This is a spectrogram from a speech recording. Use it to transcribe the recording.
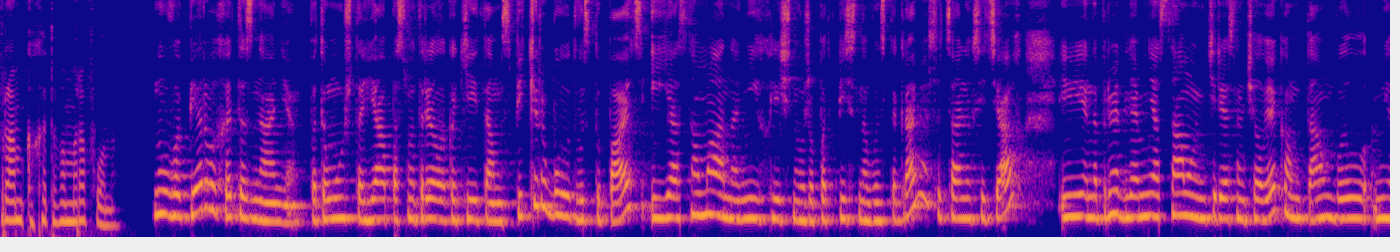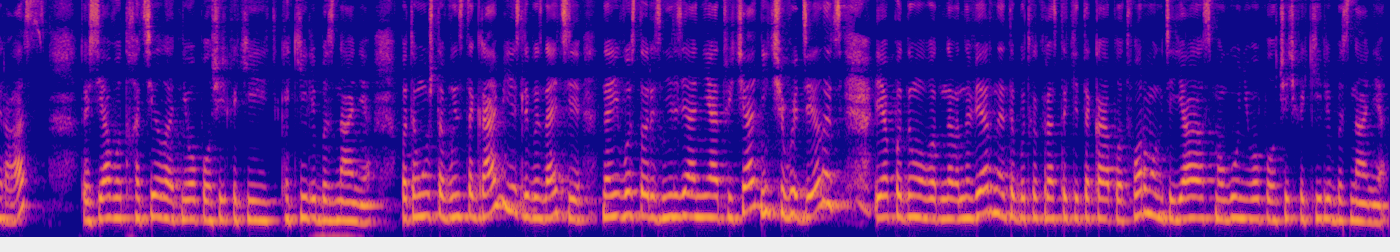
в рамках этого марафона? Ну, во-первых, это знание, потому что я посмотрела, какие там спикеры будут выступать, и я сама на них лично уже подписана в Инстаграме, в социальных сетях. И, например, для меня самым интересным человеком там был Мирас. То есть я вот хотела от него получить какие- какие-либо знания. Потому что в Инстаграме, если вы знаете, на его сторис нельзя не отвечать, ничего делать. Я подумала, вот, наверное, это будет как раз-таки такая платформа, где я смогу у него получить какие-либо знания.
